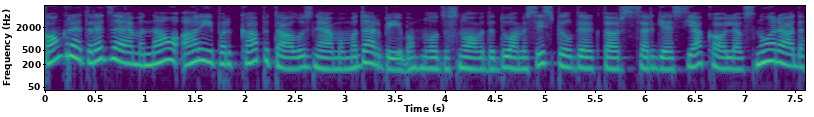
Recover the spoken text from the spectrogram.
Konkrēta redzējuma nav arī par kapitālu uzņēmuma darbību. Ludzas novada domas izpildirektors Sergejs Jakovļevs norāda,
